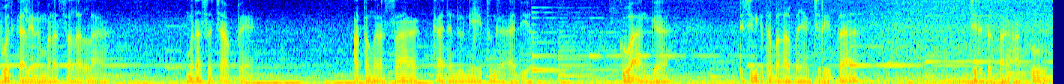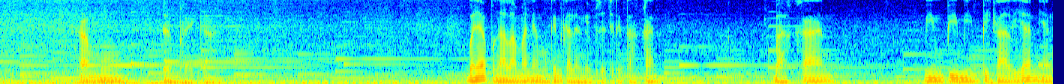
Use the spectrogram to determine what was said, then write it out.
buat kalian yang merasa lelah, merasa capek, atau ngerasa keadaan dunia itu nggak adil. Gua Angga. Di sini kita bakal banyak cerita, cerita tentang aku, kamu, dan mereka. Banyak pengalaman yang mungkin kalian gak bisa ceritakan. Bahkan mimpi-mimpi kalian yang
